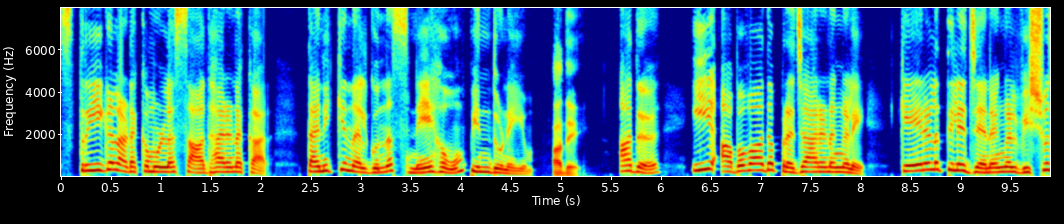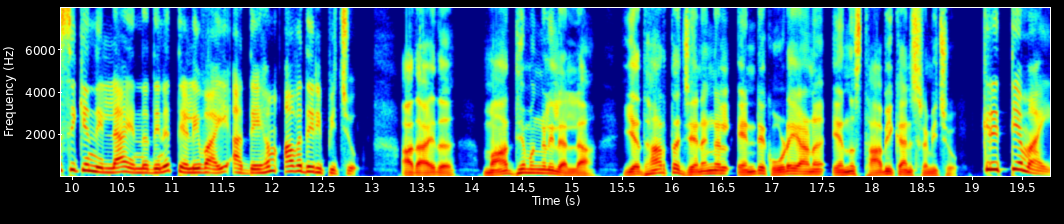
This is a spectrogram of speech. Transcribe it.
സ്ത്രീകളടക്കമുള്ള സാധാരണക്കാർ തനിക്ക് നൽകുന്ന സ്നേഹവും പിന്തുണയും. അതെ. അത് ഈ അപവാദ പ്രചാരണങ്ങളെ കേരളത്തിലെ ജനങ്ങൾ വിശ്വസിക്കുന്നില്ല എന്നതിന് തെളിവായി അദ്ദേഹം അവതരിപ്പിച്ചു. അതായത് മാധ്യമങ്ങളിലല്ല യഥാർത്ഥ ജനങ്ങൾ എന്റെ കൂടെയാണ് എന്ന് സ്ഥാപിക്കാൻ ശ്രമിച്ചു. കൃത്യമായി.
